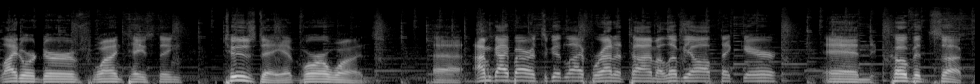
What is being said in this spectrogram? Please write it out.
Light hors d'oeuvres, wine tasting. Tuesday at Vora Wines. Uh, I'm Guy Bauer. It's a good life. We're out of time. I love you all. Take care. And COVID sucks.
